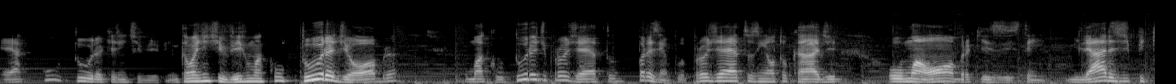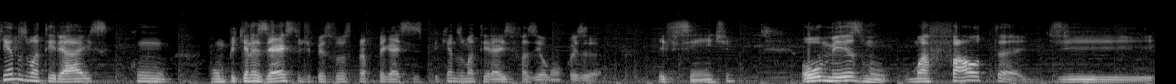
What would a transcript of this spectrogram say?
é a cultura que a gente vive. Então a gente vive uma cultura de obra, uma cultura de projeto, por exemplo, projetos em AutoCAD ou uma obra que existem milhares de pequenos materiais com um pequeno exército de pessoas para pegar esses pequenos materiais e fazer alguma coisa eficiente, ou mesmo uma falta de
